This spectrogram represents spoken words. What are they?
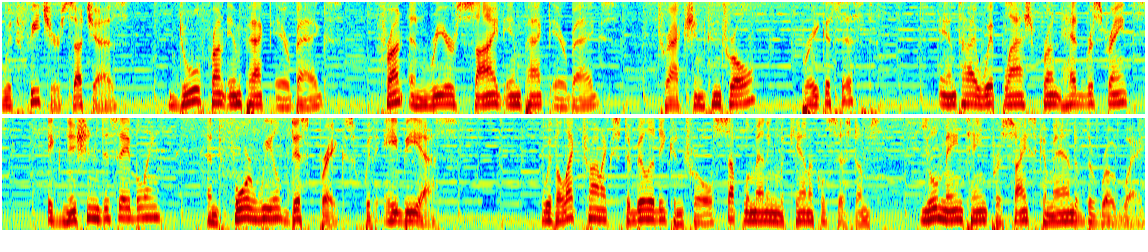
with features such as dual front impact airbags, front and rear side impact airbags, traction control, brake assist, anti-whiplash front head restraints, ignition disabling, and four-wheel disc brakes with ABS. With electronic stability control supplementing mechanical systems, you'll maintain precise command of the roadway.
